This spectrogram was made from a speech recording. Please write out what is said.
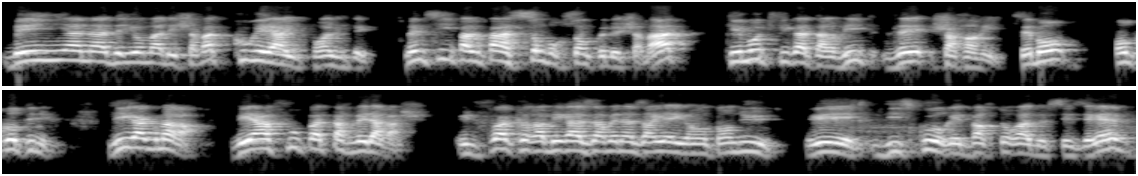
Beinyana de Yoma de Shabbat, Kureai, pour ajouter. Même s'il ne parle pas à 100% que de Shabbat, Kemot Figat Arvit, Ve Shachari. C'est bon? On continue. Diragmara, Veafu Patar Vedarash. Une fois que Rabbi Lazar Ben Azaria a entendu les discours et Dvar Torah de ses élèves,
